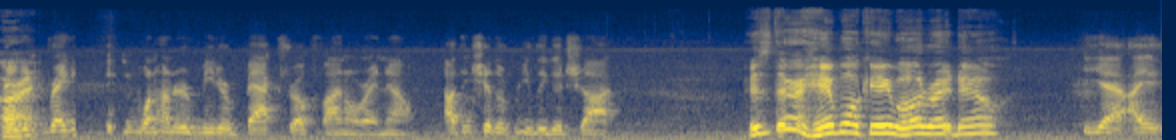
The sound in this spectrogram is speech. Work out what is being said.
All Regan, right. Regan 100 meter backstroke final right now. I think she has a really good shot. Is there a handball game on right now? Yeah, I.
